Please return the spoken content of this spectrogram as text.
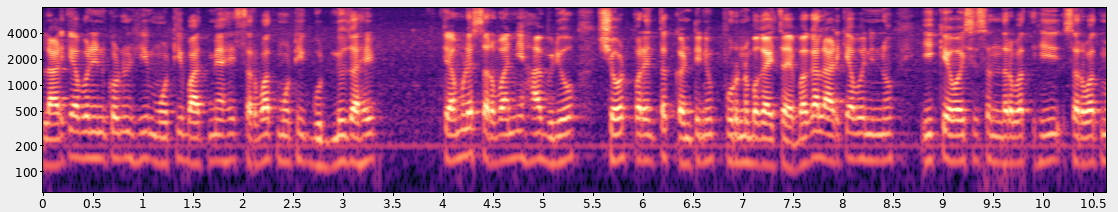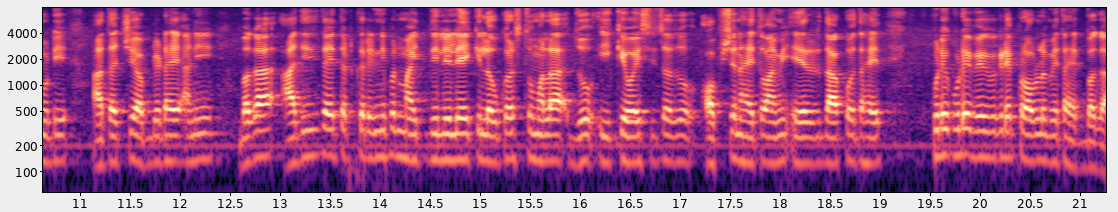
लाडक्या बहिणींकडून ही मोठी बातमी आहे. सर्वात मोठी गुड न्यूज आहे. त्यामुळे सर्वांनी हा व्हिडिओ शेवटपर्यंत कंटिन्यू पूर्ण बघायचा आहे. बघा लाडक्या बहिणींनो ई के वाय सी संदर्भात ही सर्वात मोठी आताची अपडेट आहे. आणि बघा आदितीताई तटकरेंनी पण माहिती दिलेली आहे की लवकरच तुम्हाला जो ई के वाय सीचा जो ऑप्शन आहे तो आम्ही एरर दाखवत आहेत. कुठे कुठे वेगवेगळे प्रॉब्लेम येत आहेत बघा.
